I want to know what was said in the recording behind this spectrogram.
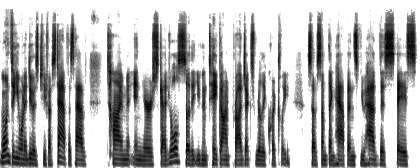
one thing you want to do as chief of staff is have time in your schedule so that you can take on projects really quickly. So if something happens, you have this space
